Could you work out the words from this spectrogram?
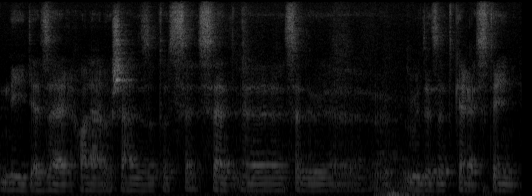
4000 halálos áldozatot szed, szedő üldözött keresztény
